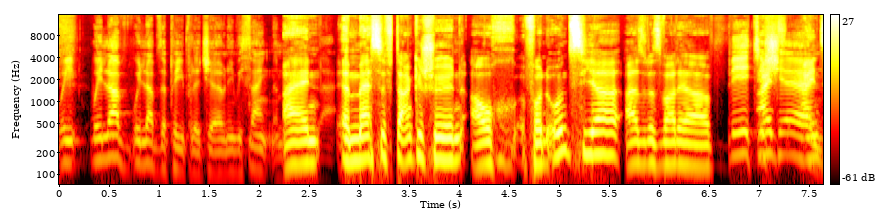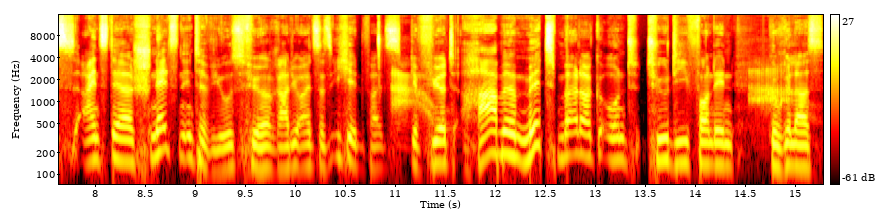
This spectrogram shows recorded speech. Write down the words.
We, we, love, we love the people of Germany. We thank them. Ein a massive Dankeschön auch von uns hier. Also das war der eins, eins, eins der schnellsten Interviews für Radio 1, das ich jedenfalls geführt habe mit Murdoch und 2D von den Gorillas.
